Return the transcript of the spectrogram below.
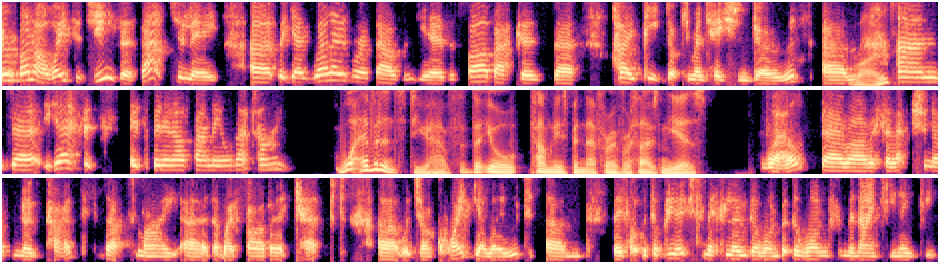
we're on our way to Jesus, actually. Uh, but yeah, well over a thousand years, as far back as uh, High Peak documentation goes. Um, Right. And uh, yes, it's it's been in our family all that time. What evidence do you have that your family's been there for over a thousand years? Well, there are a selection of notepads that my uh, that my father kept, uh, which are quite yellowed. Um, they've got the W. H. Smith logo on, but the one from the 1980s,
